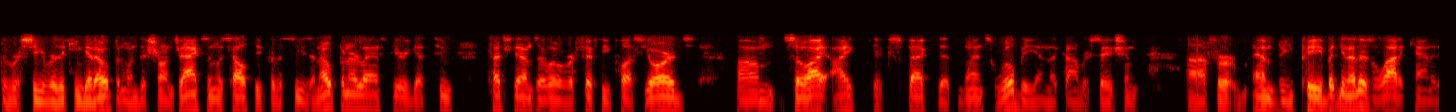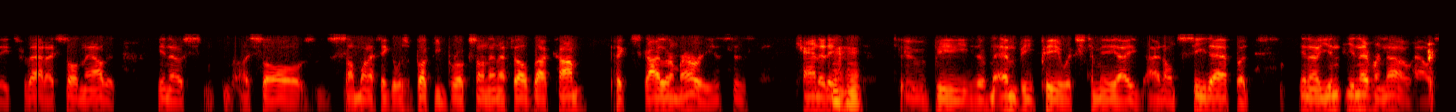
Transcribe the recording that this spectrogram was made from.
the receiver that can get open. When DeSean Jackson was healthy for the season opener last year, he got two touchdowns of over 50 plus yards. Um, so I, I expect that Wentz will be in the conversation uh, for MVP. But you know, there's a lot of candidates for that. I saw now that you know I saw someone. I think it was Bucky Brooks on NFL.com picked Kyler Murray as his candidate Mhm. to be the MVP, which to me I I don't see that, but you know you you never know how it's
